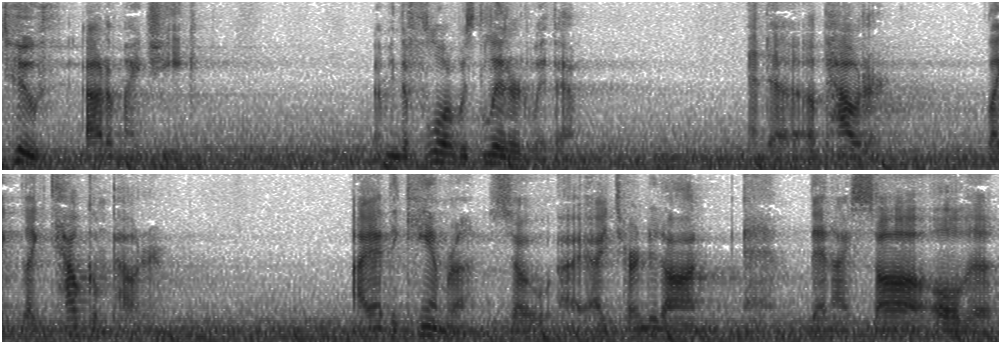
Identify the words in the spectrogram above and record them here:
tooth out of my cheek. I mean, the floor was littered with them. And a, a powder. Like, like talcum powder. I had the camera, so I, I turned it on, and then I saw all the.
